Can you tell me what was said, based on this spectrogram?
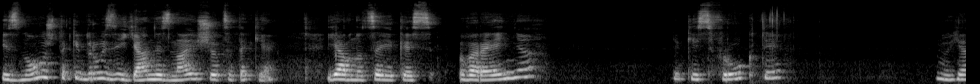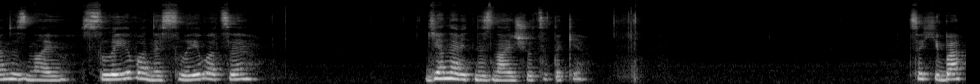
І знову ж таки, друзі, я не знаю, що це таке. Явно це якесь варення, якісь фрукти. Ну, я не знаю, слива, не слива, це. Я навіть не знаю, що це таке. Це хіба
